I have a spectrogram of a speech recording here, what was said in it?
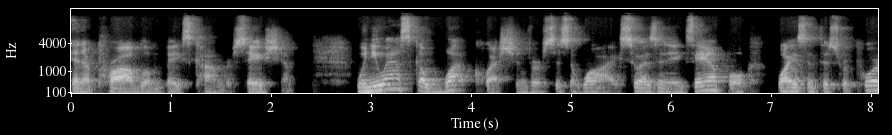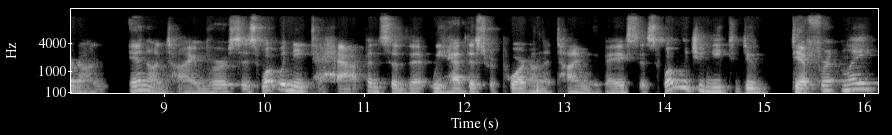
in a problem based conversation. When you ask a what question versus a why, so as an example, why isn't this report on in on time versus what would need to happen so that we had this report on a timely basis? What would you need to do differently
